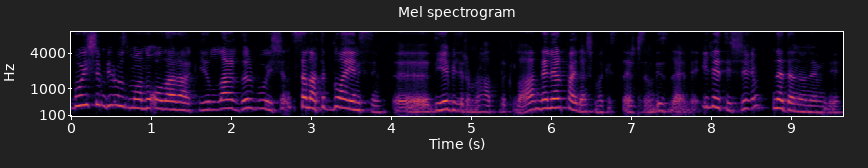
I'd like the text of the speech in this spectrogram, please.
bu işin bir uzmanı olarak yıllardır bu işin, sen artık duayenisin ee, diyebilirim rahatlıkla. Neler paylaşmak istersin bizlerle? İletişim neden önemli?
